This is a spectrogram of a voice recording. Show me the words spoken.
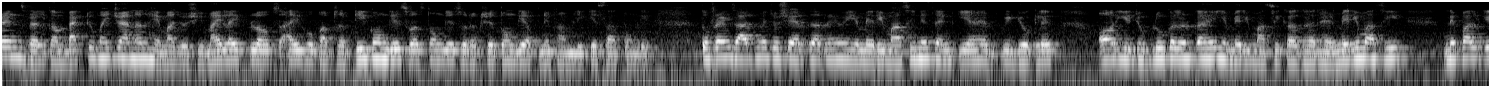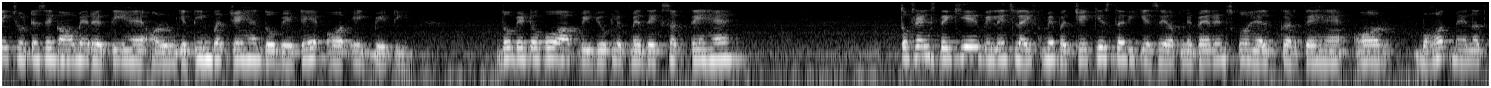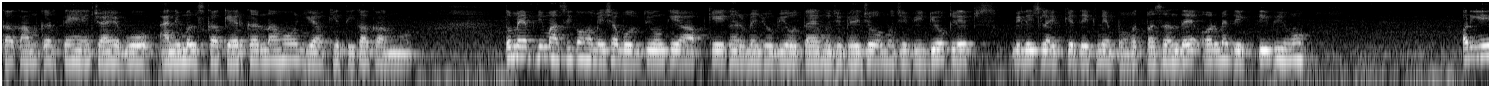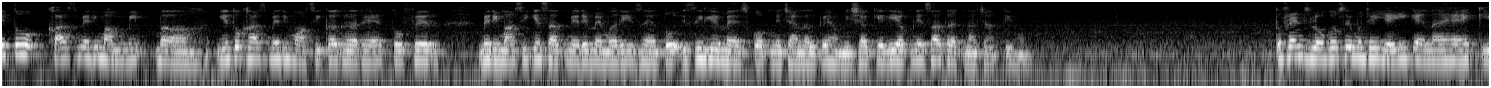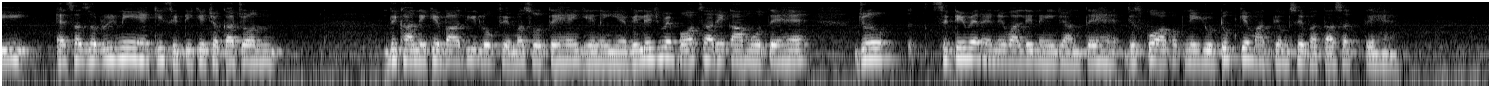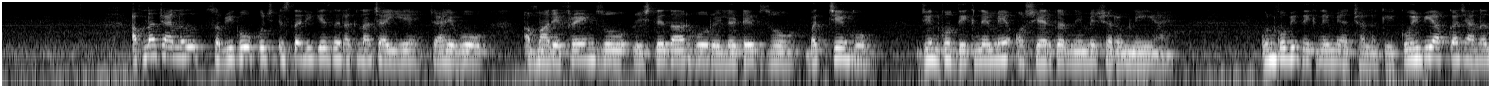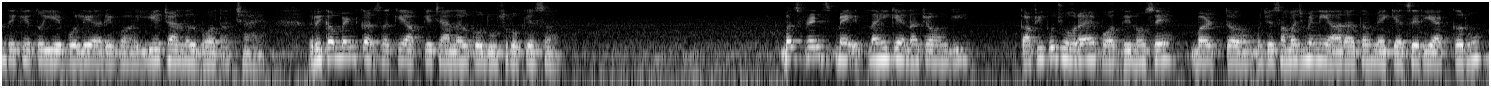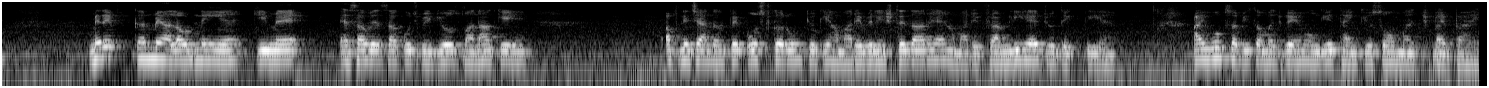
Friends welcome back to my channel Hema Joshi my life blogs I hope आप सब ठीक होंगे, स्वस्थ होंगे, सुरक्षित होंगे, अपने फैमिली के साथ होंगे। तो फ्रेंड्स आज मैं जो शेयर कर रही हूँ, ये मेरी मासी ने सेंड किया है वीडियो क्लिप और ये जो ब्लू कलर का है, ये मेरी मासी का घर है। मेरी मासी नेपाल के एक छोटे से गाँव में रहती हैं और उनके तीन बच्चे हैं, दो बेटे और एक बेटी। दो बेटों को आप वीडियो क्लिप में देख सकते हैं। तो फ्रेंड्स देखिए विलेज लाइफ में बच्चे किस तरीके से अपने पेरेंट्स को हेल्प करते हैं और बहुत मेहनत का काम करते हैं, चाहे वो एनिमल्स का केयर करना हो या खेती का काम हो। तो मैं अपनी मासी को हमेशा बोलती हूँ कि आपके घर में जो भी होता है, मुझे भेजो, मुझे वीडियो क्लिप्स विलेज लाइफ के देखने बहुत पसंद है और मैं देखती भी हूँ। और ये तो ख़ास मेरी मम्मी ये तो ख़ास मेरी मौसी का घर है तो फिर मेरी मासी के साथ मेरे मेमोरीज़ हैं तो इसीलिए मैं इसको अपने चैनल पे हमेशा के लिए अपने साथ रखना चाहती हूँ। तो फ्रेंड्स लोगों से मुझे यही कहना है कि ऐसा ज़रूरी नहीं है कि सिटी के चकाचौंध दिखाने के बाद ही लोग फ़ेमस होते हैं, ये नहीं है। विलेज में बहुत सारे काम होते हैं जो सिटी में रहने वाले नहीं जानते हैं, जिसको आप अपने यूट्यूब के माध्यम से बता सकते हैं। अपना चैनल सभी को कुछ इस तरीके से रखना चाहिए, चाहे वो हमारे फ्रेंड्स हो, रिश्तेदार हो रिलेटिव्स हो, बच्चे हो, जिनको देखने में और शेयर करने में शर्म नहीं आए। उनको भी देखने में अच्छा लगे। कोई भी आपका चैनल देखे तो ये बोले, अरे वाह, ये चैनल बहुत अच्छा है। रिकमेंड कर सके आपके चैनल को दूसरों के साथ. बस फ्रेंड्स मैं इतना ही कहना चाहूँगी। काफ़ी कुछ हो रहा है बहुत दिनों से बट मुझे समझ में नहीं आ रहा था मैं कैसे रिएक्ट करूँ। मेरे घर में अलाउड नहीं है कि मैं ऐसा वैसा कुछ वीडियोस बना के अपने चैनल पे पोस्ट करूँ, क्योंकि हमारे भी रिश्तेदार हैं, हमारे फैमिली है जो देखती है। आई होप सभी समझ गए होंगे। Thank you so much bye bye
